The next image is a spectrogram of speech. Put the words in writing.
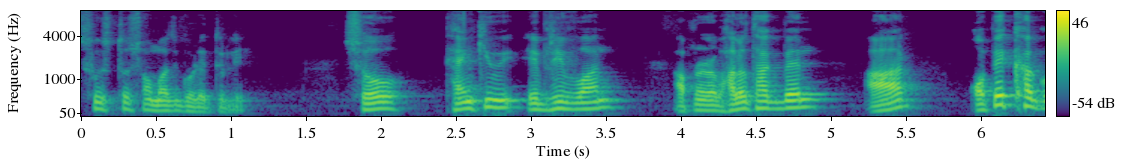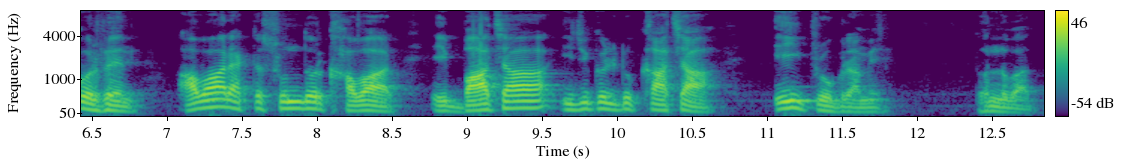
সুস্থ সমাজ গড়ে তুলি। সো থ্যাংক ইউ এভরিওয়ান আপনারা ভালো থাকবেন আর অপেক্ষা করবেন আবার একটা সুন্দর খাবার, এই বাঁচা ইজিক্যাল টু কাঁচা, এই প্রোগ্রামে। ধন্যবাদ।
